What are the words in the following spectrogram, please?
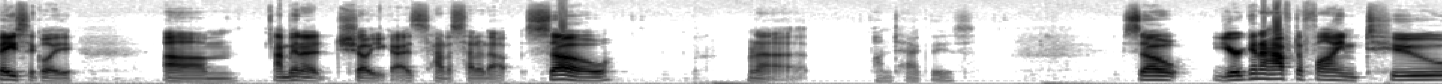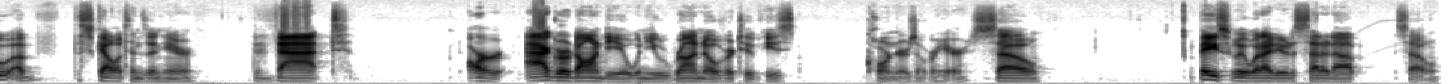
basically, um, I'm going to show you guys how to set it up. So I'm to untag these. So you're going to have to find two of the skeletons in here that are aggroed onto you when you run over to these corners over here. So basically what I do to set it up. So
